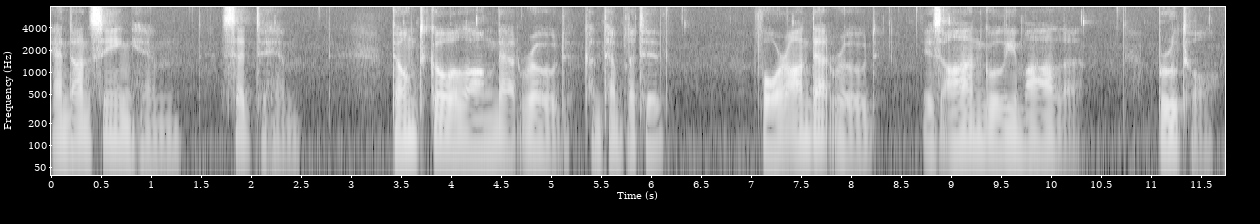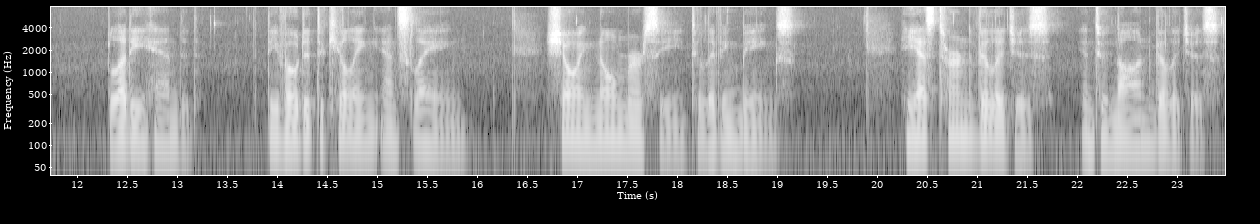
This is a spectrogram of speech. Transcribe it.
and on seeing him, said to him, Don't go along that road, contemplative, for on that road is Angulimala, brutal, bloody handed, devoted to killing and slaying, showing no mercy to living beings. He has turned villages into non villages,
